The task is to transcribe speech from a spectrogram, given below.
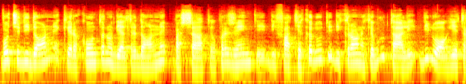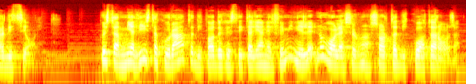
Voci di donne che raccontano di altre donne, passate o presenti, di fatti accaduti, di cronache brutali, di luoghi e tradizioni. Questa mia lista curata di podcast italiani al femminile non vuole essere una sorta di quota rosa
